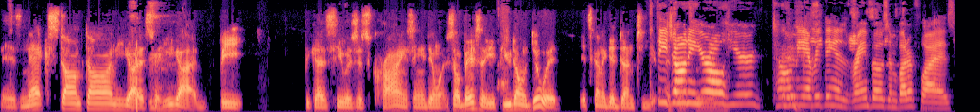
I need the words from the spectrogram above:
his neck stomped on. He got his he got beat because he was just crying, saying he didn't want. So basically, if you don't do it, it's going to get done to you. See, Johnny, you're all here telling me everything is rainbows and butterflies.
